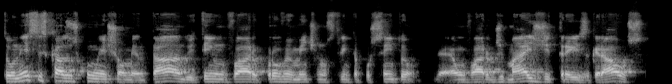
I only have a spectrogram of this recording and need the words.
Então, nesses casos com eixo aumentado e tem um varo provavelmente nos 30%, é um varo de mais de 3 graus,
